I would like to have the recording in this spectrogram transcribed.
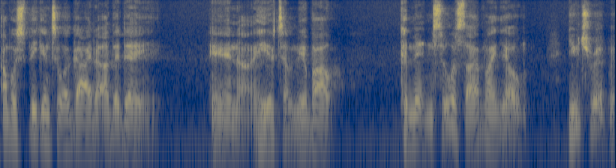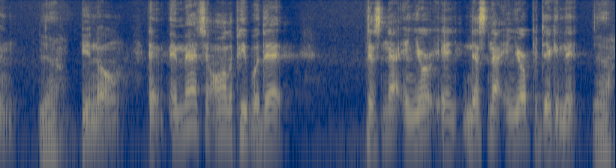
I was speaking to a guy the other day and uh, he was telling me about committing suicide. I'm like, yo, you tripping. Yeah. You know, imagine all the people that that's not in your in, that's not in your predicament Yeah.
